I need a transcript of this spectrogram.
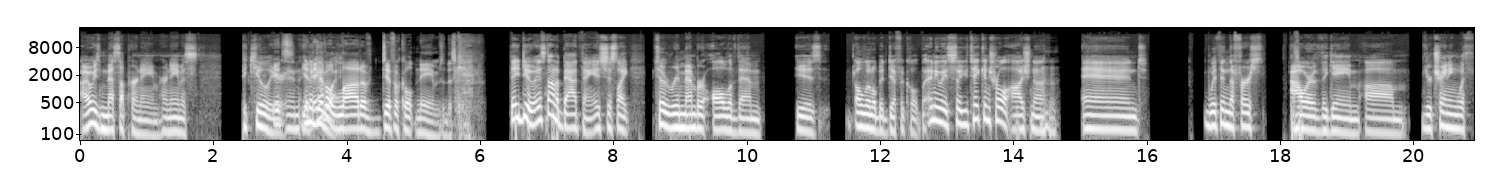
I always mess up her name. Her name is peculiar It's, in, yeah, in a they have way. a lot of difficult names in this game. They do. And it's not a bad thing. It's just like to remember all of them is a little bit difficult. But anyways, so you take control of Ajna Mhm. and within the first hour of the game, um, you're training with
